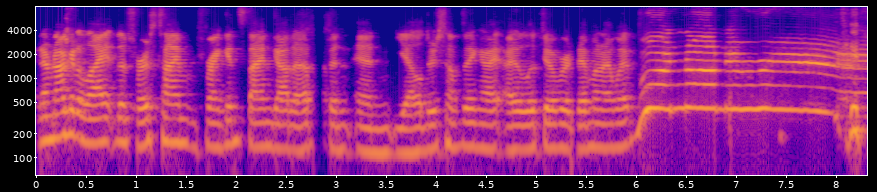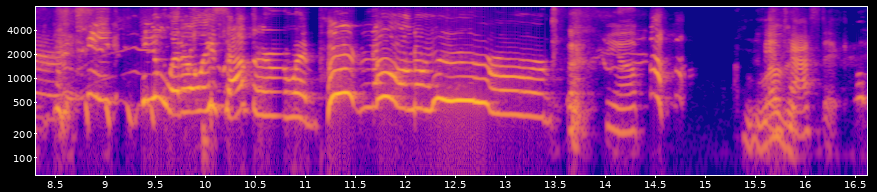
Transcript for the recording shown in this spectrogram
And I'm not gonna lie, the first time Frankenstein got up and, and yelled or something, I, I looked over at him and I went, "Put on the Ritz!" he, he literally sat there and went, putting on the word. Yep. Love it. Fantastic. What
